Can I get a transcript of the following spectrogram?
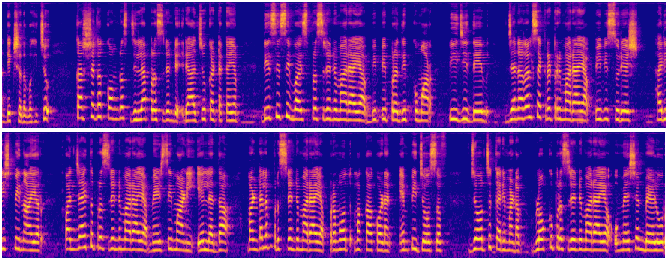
അധ്യക്ഷത വഹിച്ചു. കർഷക കോൺഗ്രസ് ജില്ലാ president Raju Kattakkayam D C C vice പ്രസിഡന്റുമാരായ B P Pradeep Kumar P G Dev general സെക്രട്ടറിമാരായ P V Suresh Harish P Nair panchayat പ്രസിഡന്റുമാരായ മേഴ്സി മാണി എ ലത മണ്ഡലം പ്രസിഡന്റുമാരായ Pramod Makkakodan M P Joseph George Karimadam block പ്രസിഡന്റുമാരായ ഉമേശൻ ബേളൂർ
